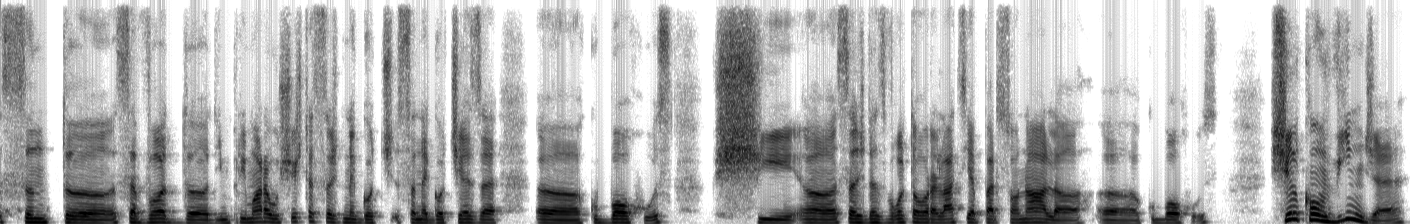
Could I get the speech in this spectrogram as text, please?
sunt, se văd din prima reușește să, negoci, să negocieze cu Bohus și să-și dezvolte o relație personală cu Bohus și îl convinge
